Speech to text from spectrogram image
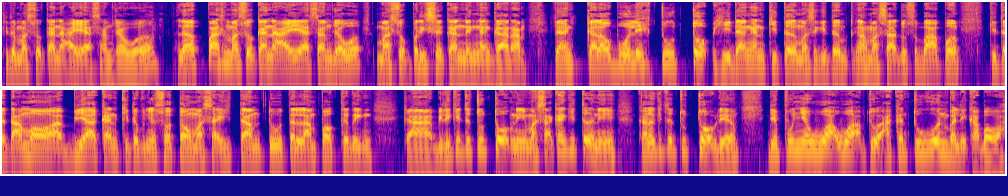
kita masukkan air asam jawa. Lepas masukkan air asam jawa masuk perisakan dengan garam. Dan kalau boleh tutup hidangan kita masa kita tengah masak tu sebab apa? Kita tak mau ah, biarkan kita punya sotong masak hitam tu terlampau kering. Ha, bila kita tutup ni masakan kita ni kalau kita tutup dia dia punya wap-wap tu akan turun balik ke bawah.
